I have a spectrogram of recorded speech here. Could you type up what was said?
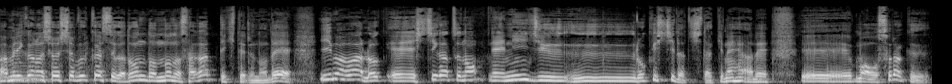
アメリカの消費者物価指数がどんどんどんどん下がってきてるので、今は、えー、7月の26、7でしたっけね、あれ、えー、まあおそらく、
